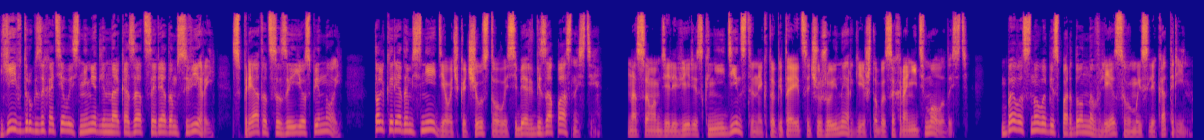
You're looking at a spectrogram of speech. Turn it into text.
Ей вдруг захотелось немедленно оказаться рядом с Верой, спрятаться за ее спиной. Только рядом с ней девочка чувствовала себя в безопасности. На самом деле Вереск не единственный, кто питается чужой энергией, чтобы сохранить молодость. Бева снова беспардонно влез в мысли Катрин.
